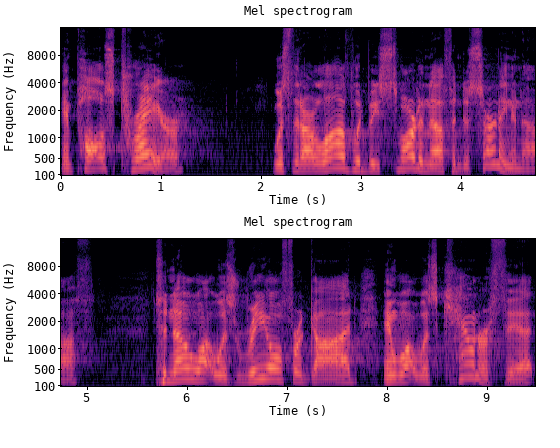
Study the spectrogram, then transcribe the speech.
and Paul's prayer was that our love would be smart enough and discerning enough to know what was real for God and what was counterfeit.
